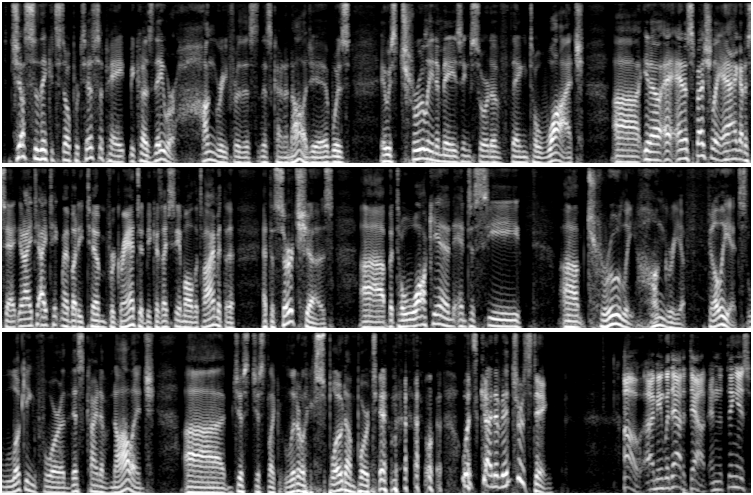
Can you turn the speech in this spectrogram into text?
just so they could still participate because they were hungry for this this kind of knowledge. It was it was truly an amazing sort of thing to watch. Uh, you know, and, and, especially, and I got to say it. You know, I, t- I take my buddy Tim for granted because I see him all the time at the at the search shows. Uh, but to walk in and to see um, truly hungry affiliates looking for this kind of knowledge uh, just just like literally explode on poor Tim was kind of interesting. Oh, I mean, without a doubt. And the thing is,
